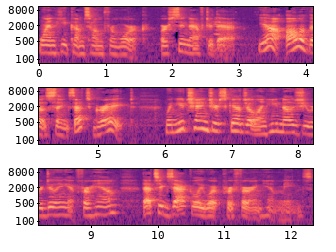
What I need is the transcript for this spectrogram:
when he comes home from work or soon after that. Yeah, all of those things. That's great. When you change your schedule and he knows you are doing it for him, that's exactly what preferring him means.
